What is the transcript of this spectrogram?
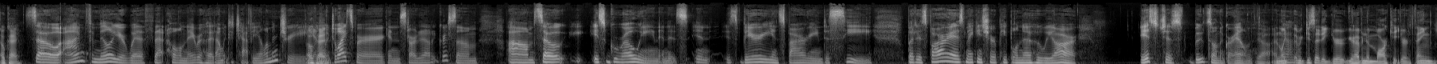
okay, So I'm familiar with that whole neighborhood. I went to Chaffee Elementary and Okay. I went to Whitesburg and started out at Grissom. Um, so it's growing and it's in, it's very inspiring to see. But as far as making sure people know who we are, it's just boots on the ground. yeah, and like, Yeah. like you said, you're you're having to market your thing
